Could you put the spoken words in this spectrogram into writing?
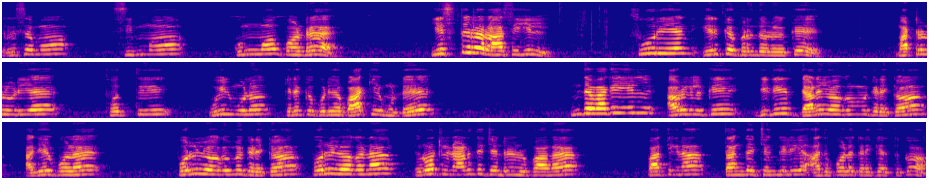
ரிஷமோ சிம்மோ கும்மம் போன்ற இஸ்திர ராசியில் சூரியன் இருக்க பிறந்தவர்களுக்கு மற்றவர்களுடைய சொத்து உயிர் மூலம் கிடைக்கக்கூடிய பாக்கியம் உண்டு. இந்த வகையில் அவர்களுக்கு திடீர் தன யோகமும் கிடைக்கும். அதே போல் பொருள் யோகமும் கிடைக்கும். பொருள் யோகம்னா ரோட்டில் நடந்து சென்று இருப்பாங்க. பார்த்தீங்கன்னா தங்க செங்கிலி அது போல் கிடைக்கிறதுக்கும்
